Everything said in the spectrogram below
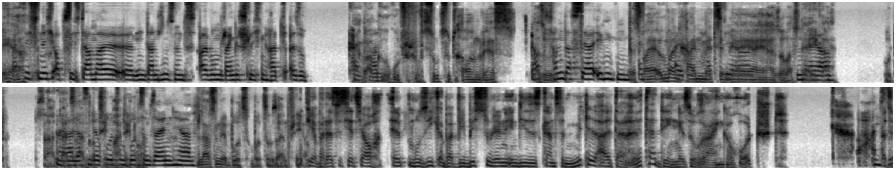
ja. weiß ich nicht, ob sich da mal ähm, Dungeons ins Album reingeschlichen hat. Also kein ja, Plan. gut zuzutrauen wäre es. Ich glaube also, schon, dass der irgendein. Das war ja irgendwann kein Metal mehr, ja, ja, sowas. Ja, ja. Egal. Ja, lassen wir Burzum Burzum sein, ja. Lassen wir Burzum Burzum sein. Okay, aber das ist jetzt ja auch äh, Musik, aber wie bist du denn in dieses ganze Mittelalter-Ritter-Ding so reingerutscht? Oh, also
